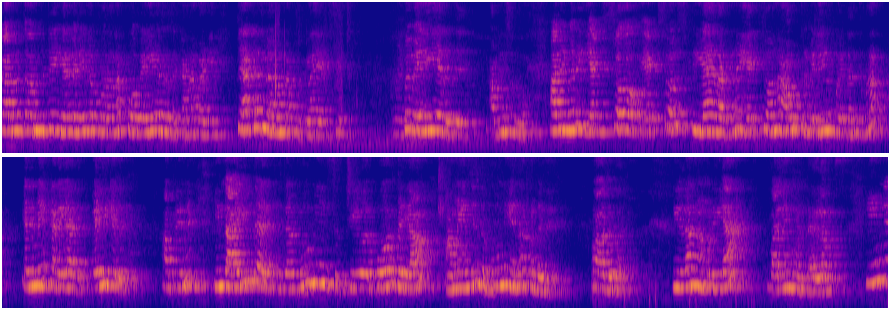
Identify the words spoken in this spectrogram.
கதவு திறந்துட்டு எங்கேயாவது வெளியில் போகிறோன்னா போ வெளியேறதுக்கான வழி. தேட்டர்லலாம் பார்த்துருக்கலாம் எக்ஸிட் இப்போ வெளியேறுது அப்படின்னு சொல்லுவோம். அதே மாதிரி எக்ஸோ எக்ஸோ ஸ்பியர் அப்படின்னா எக்ஸோன்னு அவுட்ரு வெளியில் போயிட்டதுக்கப்புறம் எதுவுமே கிடையாது. வெளியேறுது. அப்படின்னு இந்த ஐந்து அடுக்குகள் பூமியை சுற்றி ஒரு போர்வையாக அமைந்து இந்த பூமியை என்ன பண்ணுது? கூடிய வளிமண்டலம். இங்கே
